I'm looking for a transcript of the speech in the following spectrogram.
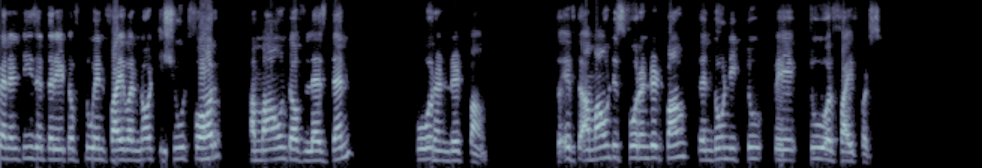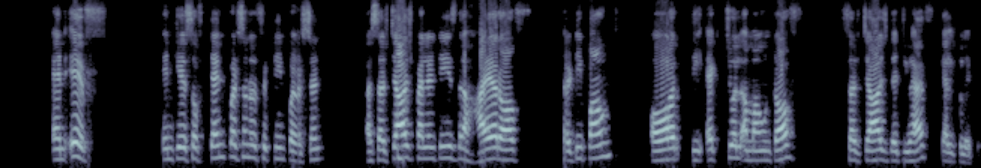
penalties at the rate of 2 and 5 are not issued for amount of less than 400 pound. So if the amount is 400 pound, then don't need to pay 2 or 5%. And if in case of 10% or 15%, a surcharge penalty is the higher of 30 pound or the actual amount of surcharge that you have calculated.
